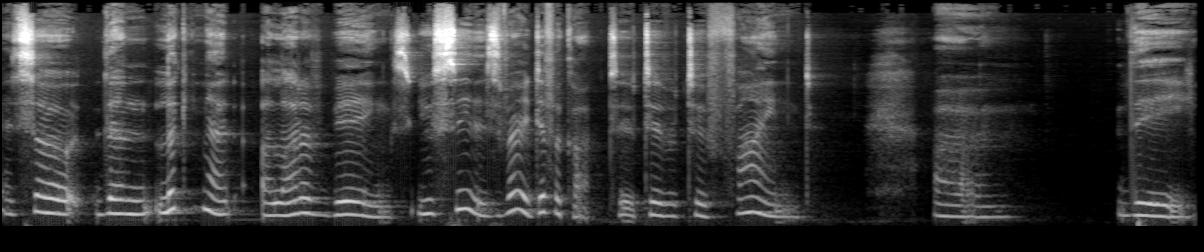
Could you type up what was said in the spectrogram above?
And so then looking at a lot of beings, you see it's very difficult to, to, to find um, the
